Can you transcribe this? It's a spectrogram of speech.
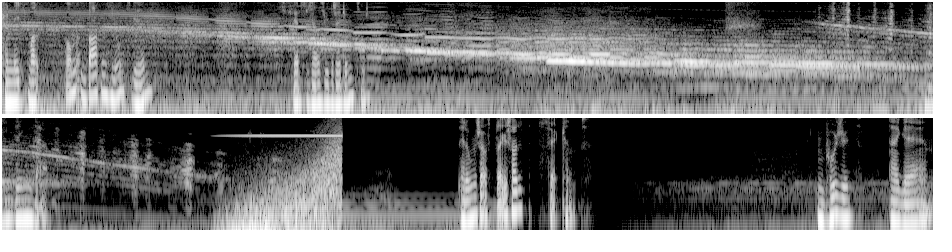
können nicht mal vom Baden hinuntergehen. Es fährt sich alles wieder herunter. Winding down. Errungenschaft freigeschaltet. Second. Push it again.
